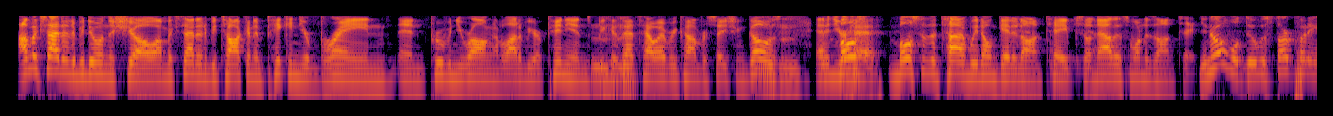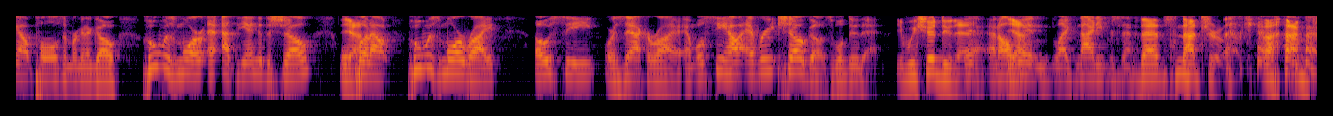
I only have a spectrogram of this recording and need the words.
I'm excited to be doing the show. I'm excited to be talking and picking your brain and proving you wrong on a lot of your opinions because that's how every conversation goes. And Mm-hmm. In your most most of the time we don't get it on tape. So now this one is on tape. You know what we'll do? We'll start putting out polls, and we're gonna go who was more at the end of the show. We'll Yeah. put out who was more right, OC or Zachariah, and we'll see how every show goes. We'll do that. We should do that. Yeah, and I'll win like ninety percent. That's not true. I'm,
